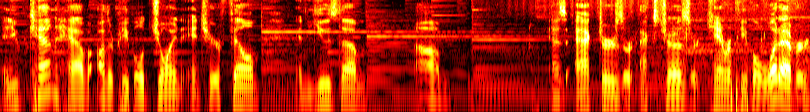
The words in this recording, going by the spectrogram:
and you can have other people join into your film and use them um, as actors or extras or camera people, whatever.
